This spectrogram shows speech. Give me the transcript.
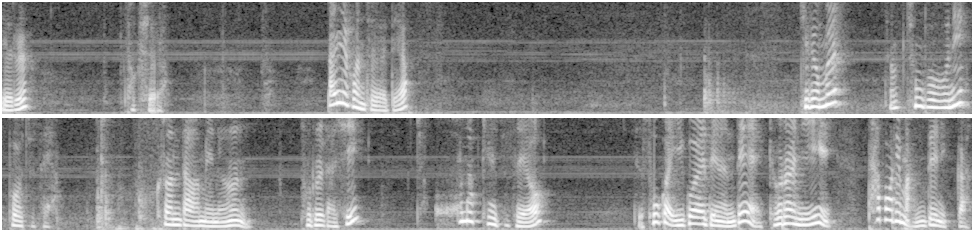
얘를 적셔요. 빨리 건져야 돼요. 기름을 좀 충분히 부어주세요. 그런 다음에는 불을 다시 조그맣게 해주세요. 소가 익어야 되는데 계란이 타버리면 안 되니까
